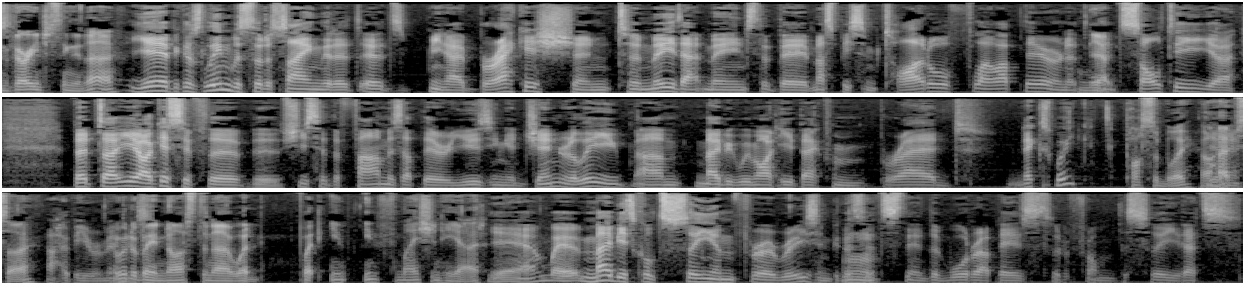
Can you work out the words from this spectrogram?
been very interesting to know. Yeah, because Lynn was sort of saying that it, it's you know brackish, and to me that means that there must be some tidal flow up there, and it, Yep. it's salty. Uh, but uh, yeah, I guess if the, the she said the farmers up there are using it generally, um, maybe we might hear back from Brad next week. Possibly. I Yeah, hope so. I hope he remembers. It would have been nice to know what, what in- information he had. Yeah, well, maybe it's called Seaham for a reason because Mm. it's the, the water up there is sort of from the sea. That's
